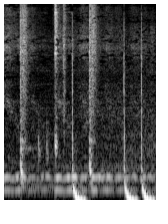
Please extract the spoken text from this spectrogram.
you, you, you.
